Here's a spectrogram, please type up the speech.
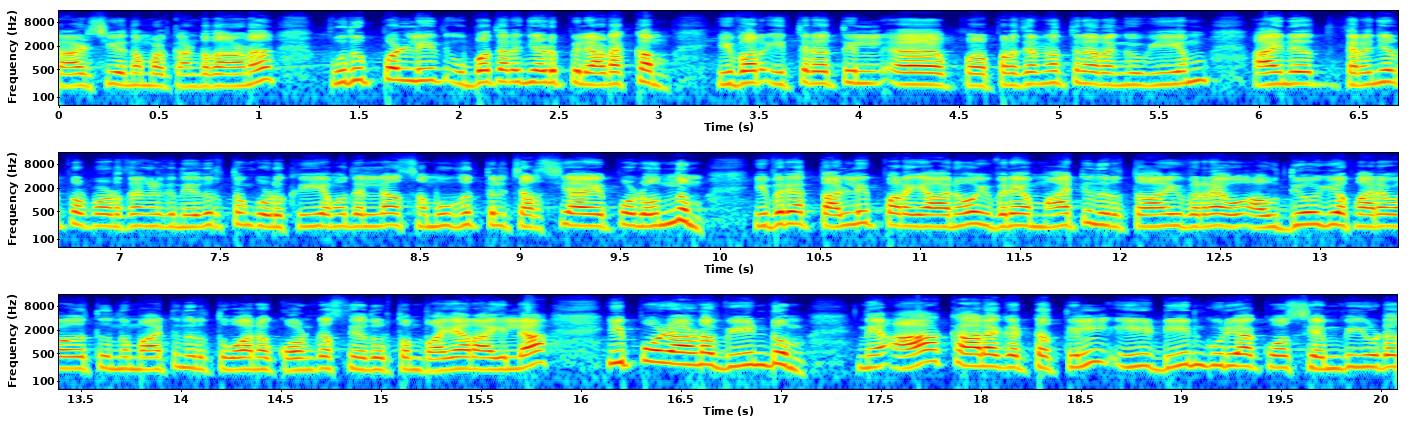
കാഴ്ചയും നമ്മൾ കണ്ടതാണ്. പുതുപ്പള്ളി ഉപതെരഞ്ഞെടുപ്പിലടക്കം ഇവർ ഇത്തരത്തിൽ പ്രചരണത്തിനിറങ്ങുകയും അതിന് തെരഞ്ഞെടുപ്പ് പ്രവർത്തനങ്ങൾക്ക് നേതൃത്വം കൊടുക്കുകയും അതെല്ലാം സമൂഹത്തിൽ ചർച്ചയായപ്പോഴൊന്നും ഇവരെ തള്ളിപ്പറയാനോ ഇവരെ മാറ്റി നിർത്താനോ ഇവരെ ഔദ്യോഗിക ഭാരവാഹത്തിൽ നിന്ന് മാറ്റി നിർത്തുവാനോ കോൺഗ്രസ് നേതൃത്വം തയ്യാറായില്ല. ഇപ്പോഴാണ് വീണ്ടും ആ കാലഘട്ടത്തിൽ ഈ ഡീൻ കുര്യാക്കോസ് എം പിയുടെ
